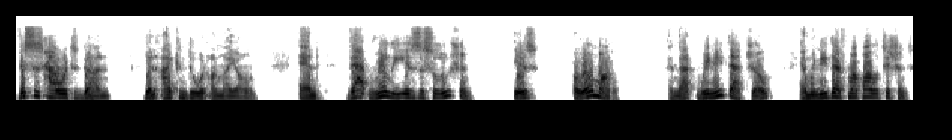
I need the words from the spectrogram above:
this is how it's done, then I can do it on my own. And that really is the solution, is a role model. And that we need that, Joe. And we need that from our politicians.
